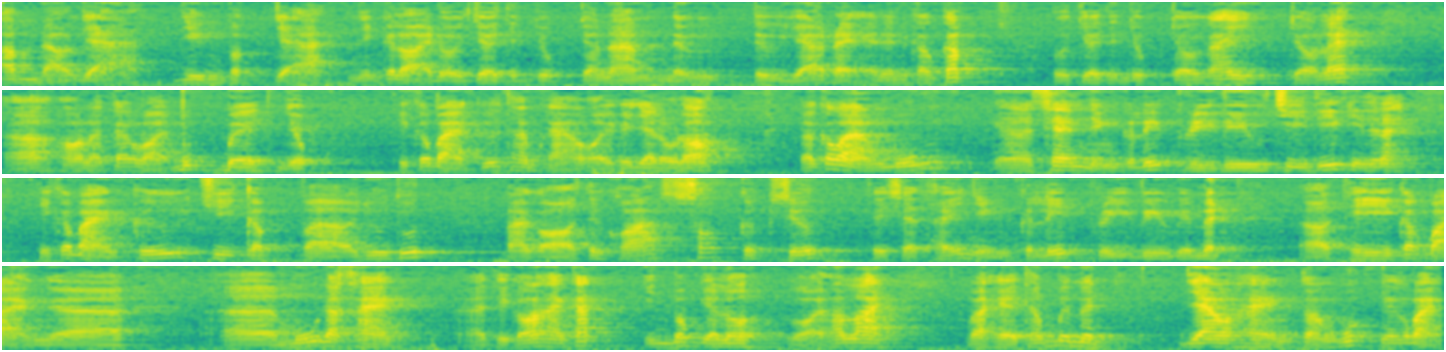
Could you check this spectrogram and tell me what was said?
âm đạo giả, dương vật giả, những cái loại đồ chơi tình dục cho nam nữ từ giá rẻ đến cao cấp, đồ chơi tình dục cho gay, cho led, à, ờ, hoặc là các loại búp bê tình dục thì các bạn cứ tham khảo ở cái Zalo đó. Và các bạn muốn à, xem những clip review chi tiết như thế này thì các bạn cứ truy cập vào YouTube và gõ từ khóa shop cực sướng thì sẽ thấy những clip review bên mình. Đó, thì các bạn à, à, muốn đặt hàng à, thì có hai cách. Inbox zalo gọi hotline và hệ thống bên mình. Giao hàng toàn quốc nha các bạn.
